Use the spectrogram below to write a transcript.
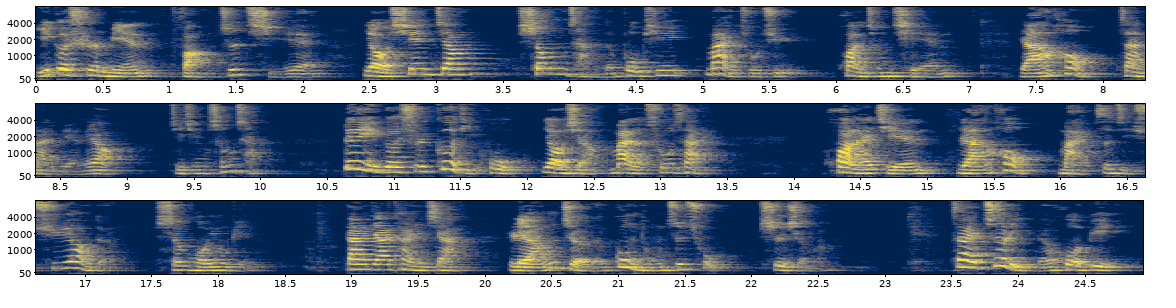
一个是棉纺织企业要先将生产的布匹卖出去换成钱，然后再买原料进行生产；另一个是个体户要想卖了蔬菜换来钱，然后买自己需要的生活用品。大家看一下两者的共同之处是什么？在这里的货币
